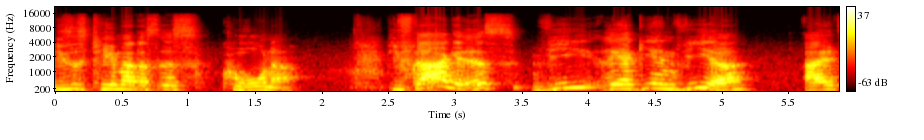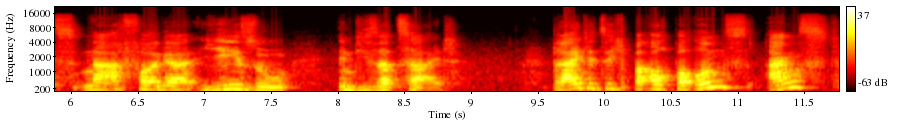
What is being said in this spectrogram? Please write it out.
dieses Thema, das ist Corona. Die Frage ist, wie reagieren wir als Nachfolger Jesu in dieser Zeit? Breitet sich auch bei uns Angst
